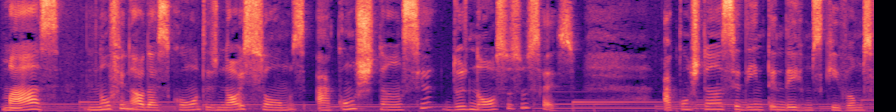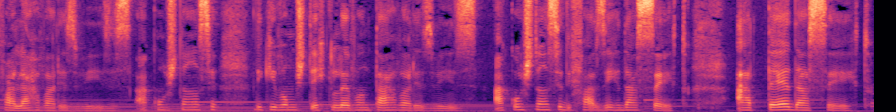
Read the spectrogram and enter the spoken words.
Mas no final das contas, nós somos a constância do nosso sucesso. A constância de entendermos que vamos falhar várias vezes, a constância de que vamos ter que levantar várias vezes, a constância de fazer dar certo até dar certo,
